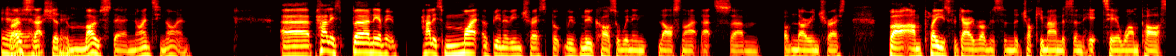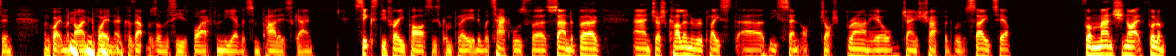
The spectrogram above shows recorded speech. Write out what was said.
Yeah, gross yeah, is actually at the most there, 99. Uh Palace Burnley, I mean Palace might have been of interest, but with Newcastle winning last night, that's um of no interest. But I'm pleased for Gary Robinson that Joachim Andersen hit tier one passing and got him a nine pointer because that was obviously his buy from the Everton Palace game. 63 passes completed. There were tackles for Sander Berge and Josh Cullen, replaced uh, the sent off Josh Brownhill, James Trafford with a save tier. From Manchester United Fulham,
